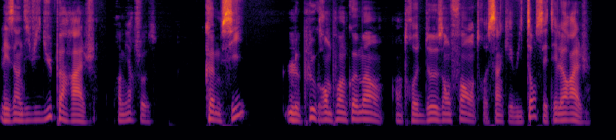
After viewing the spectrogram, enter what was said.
les individus par âge, première chose. Comme si le plus grand point commun entre deux enfants entre 5 et 8 ans, c'était leur âge.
